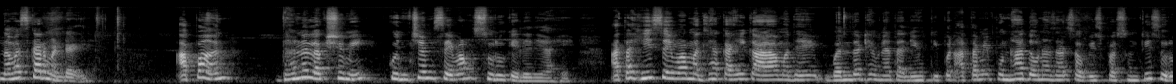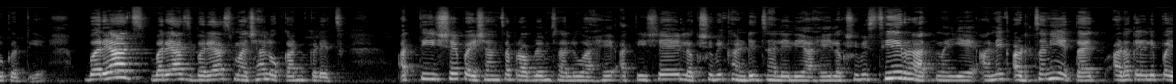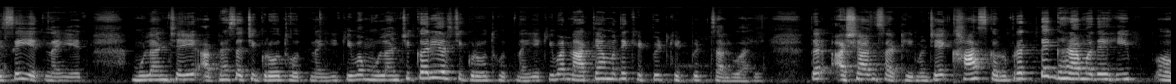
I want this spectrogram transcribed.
नमस्कार मंडळी. आपण धनलक्ष्मी कुंचम सेवा सुरू केलेली आहे. आता ही सेवा मधल्या काही काळामध्ये बंद ठेवण्यात आली होती पण आता मी पुन्हा दोन हजार सव्वीसपासून ती सुरू करते बऱ्याच बऱ्याच बऱ्याच माझ्या लोकांकडेच अतिशय पैशांचा प्रॉब्लेम चालू आहे. अतिशय लक्ष्मी खंडित झालेली आहे. लक्ष्मी स्थिर राहत नाही आहे अनेक अडचणी येत आहेत. अडकलेले पैसे येत नाही आहेत मुलांची अभ्यासाची ग्रोथ होत नाही आहे किंवा मुलांची करिअरची ग्रोथ होत नाही आहे किंवा नात्यामध्ये खिटपीट खिटपीट चालू आहे. तर अशांसाठी म्हणजे खास करून प्रत्येक घरामध्ये ही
